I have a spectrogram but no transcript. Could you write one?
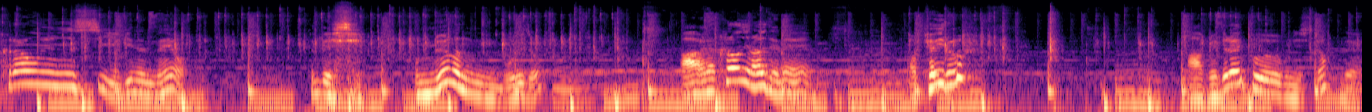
크라운 씨 이기는 해요. 근데 이제 본명은 모르죠. 음. 아 그냥 크라운이라 해도 되네. 어 펴이루? 아 매드라이프 분이시죠? 네.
